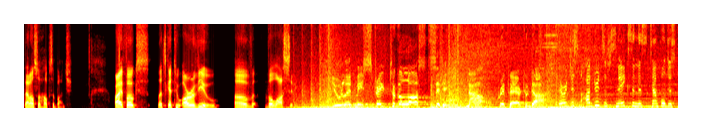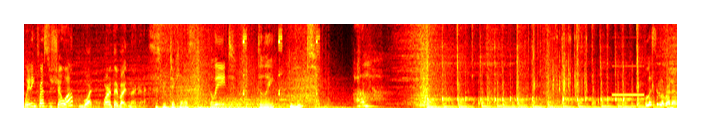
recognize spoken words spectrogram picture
That also helps a bunch. All right, folks, let's get to our review of The Lost City. You led me straight to the lost city. Now, prepare to die. There were just hundreds of snakes in this temple just waiting for us to show up. What? Why aren't they biting that guy? This is ridiculous. Delete. Delete. Delete. Listen, Loretta,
